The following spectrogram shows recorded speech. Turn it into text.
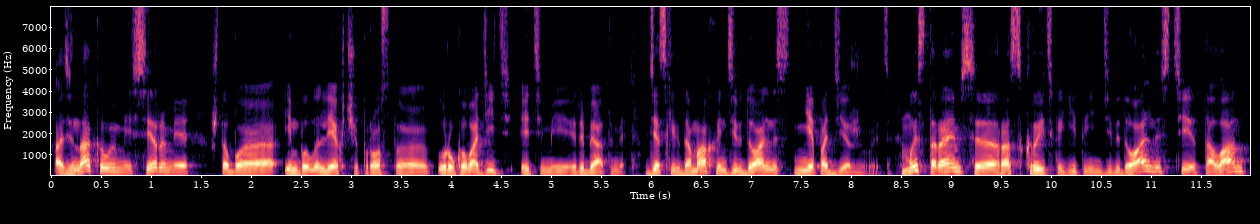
одинаковыми, серыми, чтобы им было легче просто руководить этими ребятами. В детских домах индивидуальность не поддерживается. Мы стараемся раскрыть какие-то индивидуальности, таланты,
